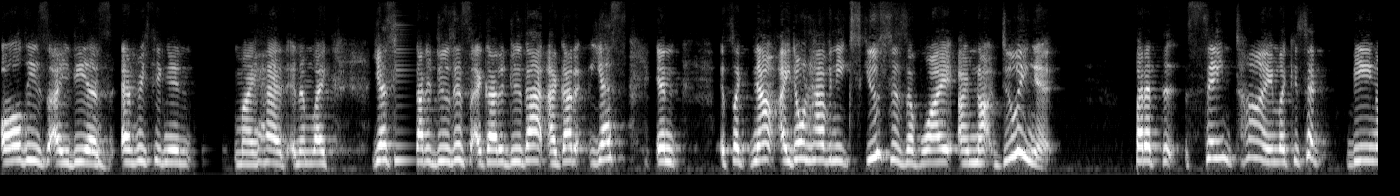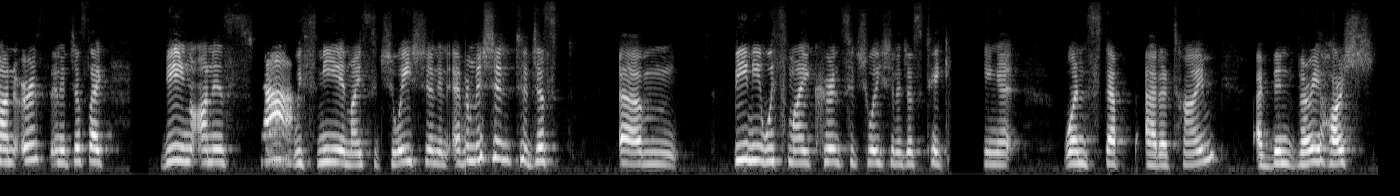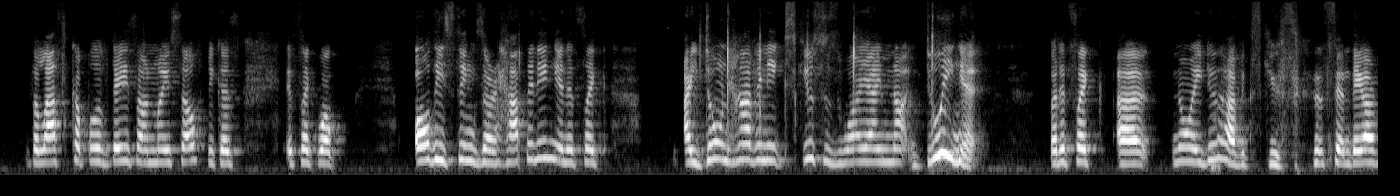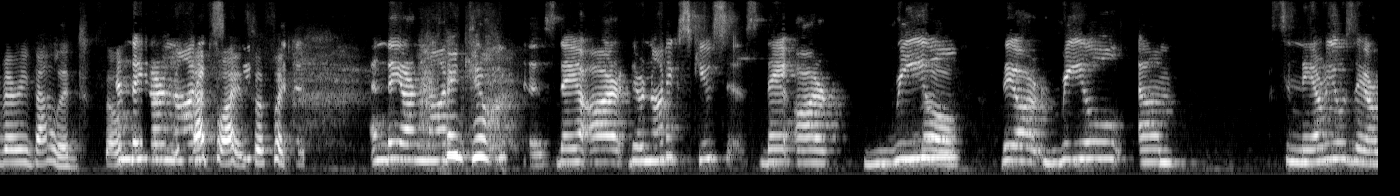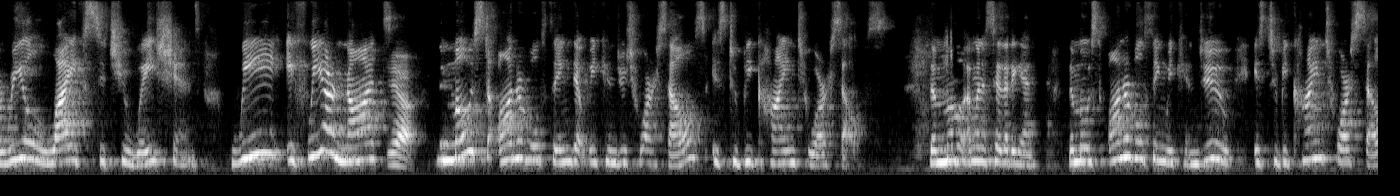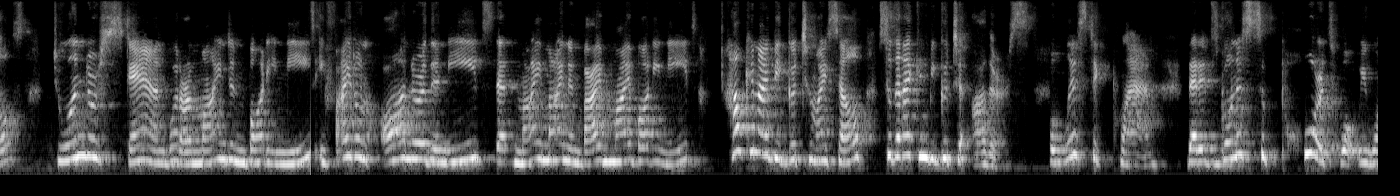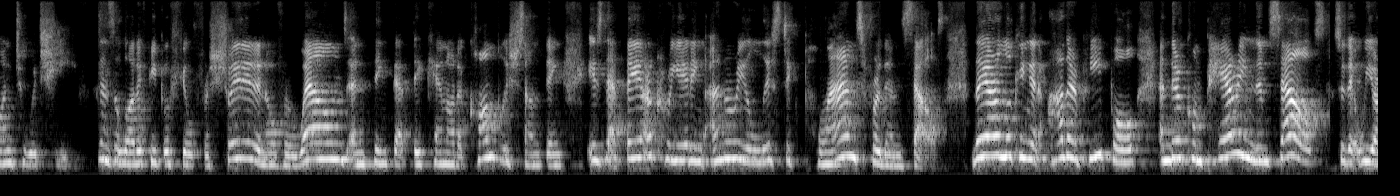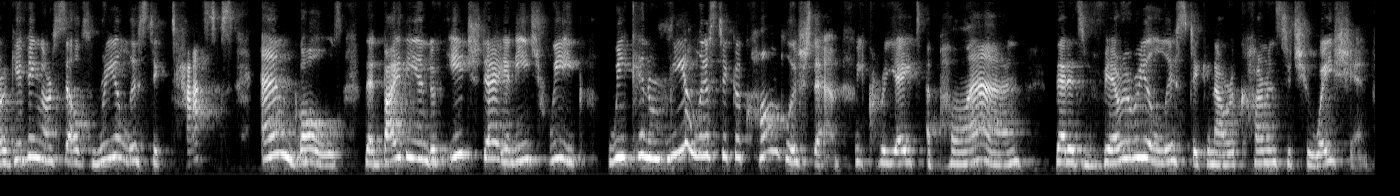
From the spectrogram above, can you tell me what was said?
all these ideas, everything in my head. And I'm like, yes, you got to do this. I got to do that. I got to, yes. And it's like now I don't have any excuses of why I'm not doing it but at the same time like you said being on earth and it's just like being honest yeah. with me and my situation and every mission to just um, be me with my current situation and just taking it one step at a time i've been very harsh the last couple of days on myself because it's like well all these things are happening and it's like i don't have any excuses why i'm not doing it but it's like uh, no, I do have excuses, and they are very valid. So and they are not. That's excuses. why it's just like. And they are not. Thank you. They are. They're not excuses. They are real. No. They are real um, scenarios. They are real life situations. We, if we are not, yeah. The most honorable thing that we can do to ourselves is to be kind to ourselves. The mo- I'm going to say that again the most honorable thing we can do is to be kind to ourselves, to understand what our mind and body needs. If I don't honor the needs that my mind and my body needs, how can I be good to myself so that I can be good to others? Holistic plan that it's going to support what we want to achieve since a lot of people feel frustrated and overwhelmed and think that they cannot accomplish something is that they are creating unrealistic plans for themselves. They are looking at other people and they're comparing themselves so that we are giving ourselves realistic tasks and goals that by the end of each day and each week, we can realistic accomplish them. We create a plan that it's very realistic in our current situation.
